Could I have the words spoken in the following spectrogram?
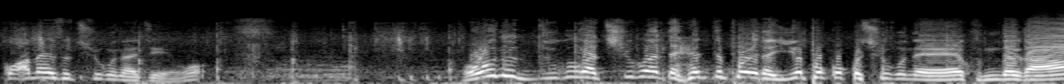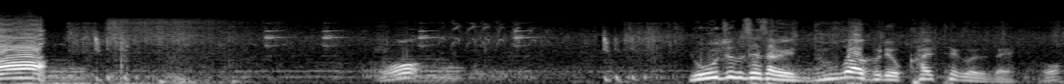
꽈매서 출근하지 어? 어느 누구가 출근할 때 핸드폰에다 이어폰 꽂고 출근해 군대가? 어? 요즘 세상에 누가 그리고 칼퇴근을 해? 어?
